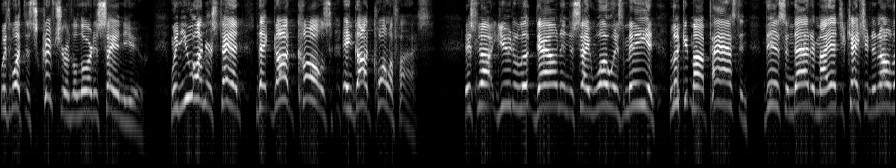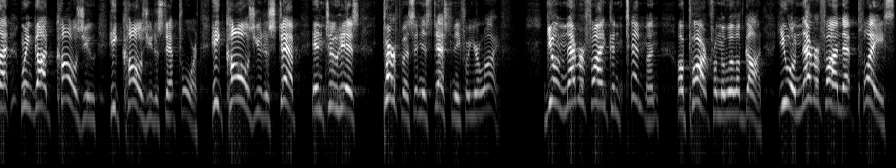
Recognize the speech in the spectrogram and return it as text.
with what the scripture of the Lord is saying to you. When you understand that God calls and God qualifies. It's not you to look down and to say, Woe is me, and look at my past and this and that and my education and all that. When God calls you, He calls you to step forth. He calls you to step into His purpose and His destiny for your life. You'll never find contentment apart from the will of God. You will never find that place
